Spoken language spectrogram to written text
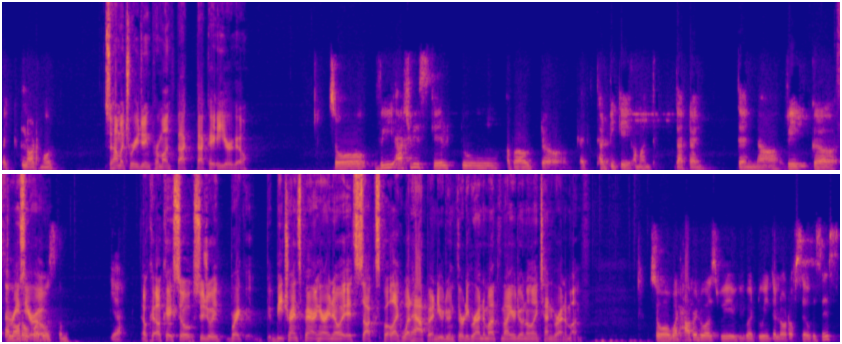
like a lot more. So how much were you doing per month back back a year ago? So we actually scaled to about uh, like 30k a month that time. Then uh, we uh, Three zero. Yeah. Okay. Okay. So Sujoy, break. Be transparent here. I know it sucks, but like, what happened? You were doing thirty grand a month. Now you're doing only ten grand a month. So what happened was we we were doing a lot of services,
